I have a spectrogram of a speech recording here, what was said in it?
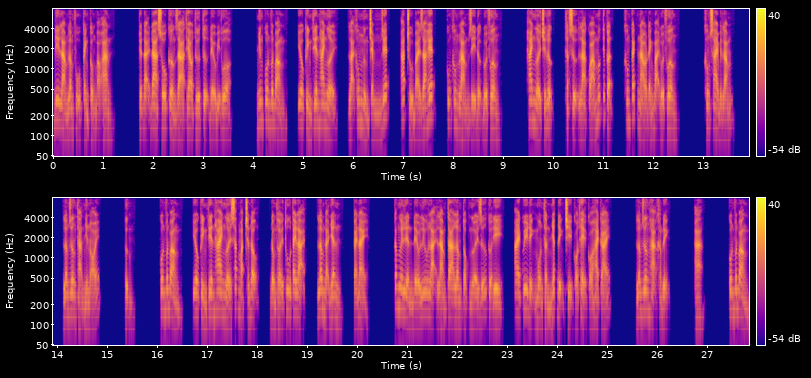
đi làm lâm phủ canh cổng bảo an. Tuyệt đại đa số cường giả theo thứ tự đều bị thua. Nhưng côn vân bằng, yêu kình thiên hai người, lại không ngừng chém giết, át chủ bài ra hết, cũng không làm gì được đối phương. Hai người chiến lực, thật sự là quá mức tiếp cận, không cách nào đánh bại đối phương. Không sai biệt lắm. Lâm dương thản nhiên nói. Ừ m côn vân bằng, yêu kình thiên hai người sắc mặt chấn động đồng thời thu tay lại, lâm đại nhân, cái này, các ngươi liền đều lưu lại làm ta lâm tộc người giữ cửa đi, ai quy định môn thần nhất định chỉ có thể có hai cái. Lâm dương hạ khẳng định. A, côn vân bằng,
